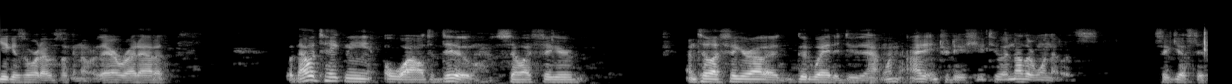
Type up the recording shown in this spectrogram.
Gigazord. I was looking over there, right at it. But that would take me a while to do, so I figured until I figure out a good way to do that one, I'd introduce you to another one that was suggested.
